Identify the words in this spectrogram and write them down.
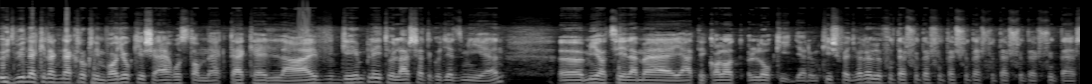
Üdv mindenkinek, Necroclean vagyok, és elhoztam nektek egy live gameplayt, hogy lássátok, hogy ez milyen. Mi a céleme játék alatt? Loki. Gyerünk, kis fegyverelő, futás, futás, futás, futás, futás, futás, futás,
